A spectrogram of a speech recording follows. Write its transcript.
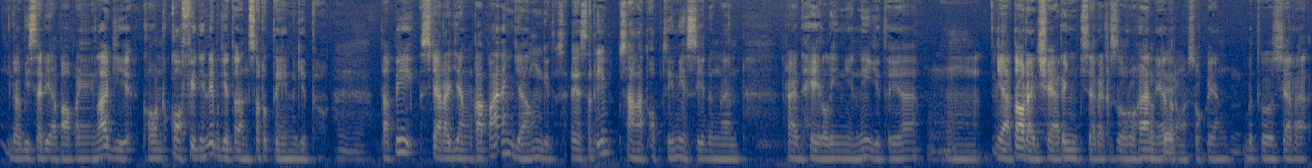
nggak bisa diapa-apain lagi covid ini begitu uncertain gitu hmm. tapi secara jangka panjang gitu saya sendiri sangat optimis sih dengan red hailing ini gitu ya hmm. Hmm, ya atau red sharing secara keseluruhan okay. ya termasuk yang betul secara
